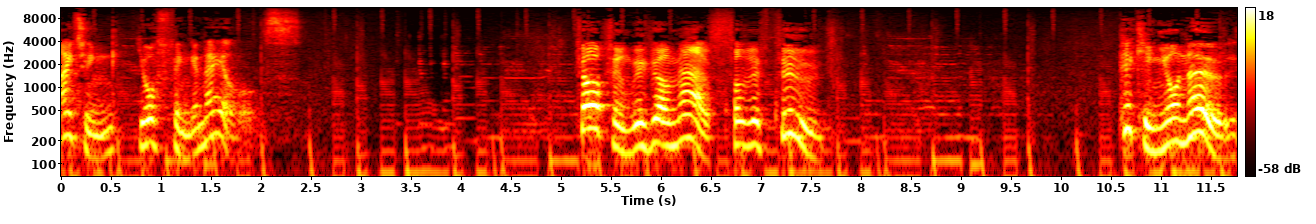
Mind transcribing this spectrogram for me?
biting your fingernails. Talking with your mouth full of food. Picking your nose.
